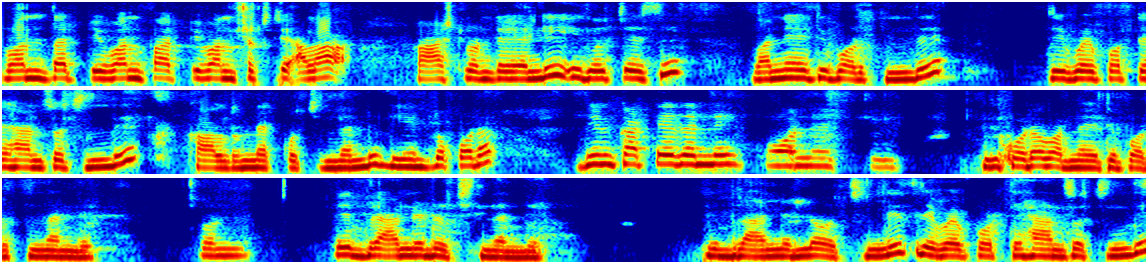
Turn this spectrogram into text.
one thirty one forty one sixty అలా కాస్ట్లు ఉంటాయండి. ఇది వచ్చేసి వన్ ఎయిటీ పడుతుంది. త్రీ బై ఫోర్టీ హ్యాండ్స్ వచ్చింది. కాలర్ నెక్ వచ్చిందండి. దీంట్లో కూడా దీని కట్టేదండి? వన్ ఎయిటీ. ఇది కూడా వన్ ఎయిటీ పడుతుందండి. చూడండి. ఇది బ్రాండెడ్ వచ్చిందండి. ఇది బ్రాండెడ్లో వచ్చింది. త్రీ బై ఫోర్టీ హ్యాండ్స్ వచ్చింది.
